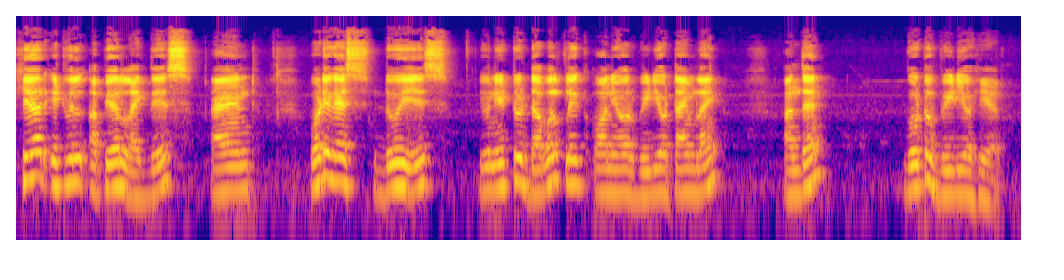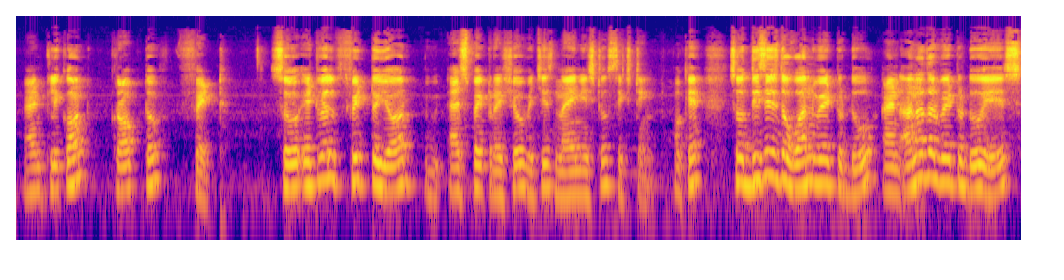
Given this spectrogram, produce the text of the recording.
here it will appear like this. And what you guys do is you need to double click on your video timeline and then go to video here and click on crop to fit. So it will fit to your aspect ratio which is 9 is to 16 okay? So this is the one way to do. And another way to do is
